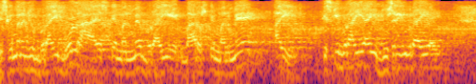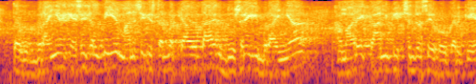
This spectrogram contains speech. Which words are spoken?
इसके मैंने जो बुराई बोल रहा है, इसके मन में बुराई एक बार उसके मन में आई। किसकी बुराई आई? दूसरे की बुराई आई। तो बुराइयाँ कैसे चलती है? मानसिक स्तर पर क्या होता है? दूसरे की बुराइयाँ हमारे कान के छिद्र से होकर के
